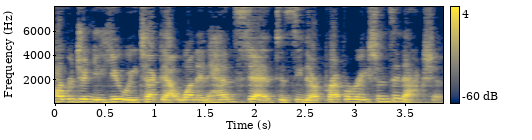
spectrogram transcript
Our Virginia Huie checked out one in Hempstead to see their preparations in action.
